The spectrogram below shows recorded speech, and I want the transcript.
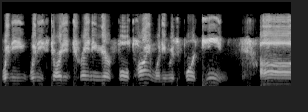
when he when he started training there full time when he was 14. Uh,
